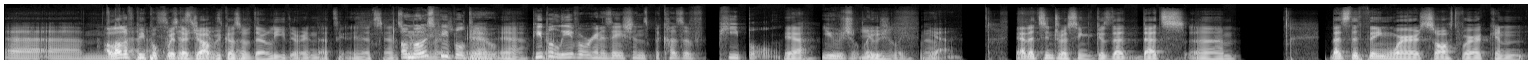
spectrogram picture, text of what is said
Uh, um, A lot of uh, people quit their job because of their leader in that in that sense. Oh, most people do. Yeah, yeah People yeah. leave organizations because of people. Yeah, Usually. usually. Yeah. Yeah. Yeah, that's interesting because that that's um, that's the thing where software can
